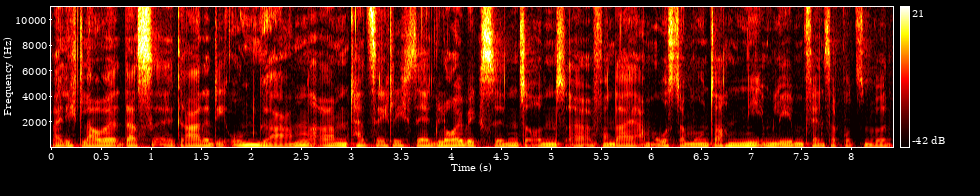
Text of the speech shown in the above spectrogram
weil ich glaube, dass gerade die Ungarn ähm, tatsächlich sehr gläubig sind und von daher am Ostermontag nie im Leben Fenster putzen würden.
